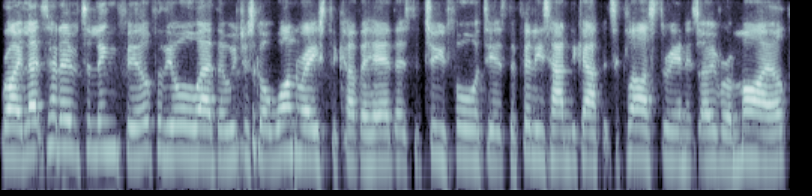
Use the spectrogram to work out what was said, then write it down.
right. Let's head over to Lingfield for the all weather. We've just got one race to cover here. There's the 240. It's the Fillies handicap. It's a class three and it's over a mile.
